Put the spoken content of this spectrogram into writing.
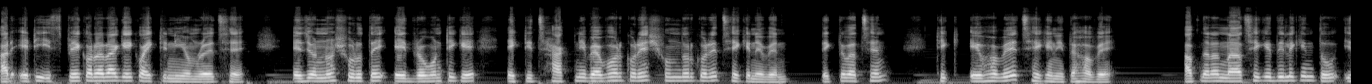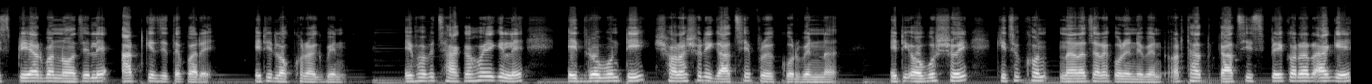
আর এটি স্প্রে করার আগে কয়েকটি নিয়ম রয়েছে। এজন্য শুরুতে এই দ্রবণটিকে একটি ছাঁকনি ব্যবহার করে সুন্দর করে ছেঁকে নেবেন। দেখতে পাচ্ছেন? ঠিক এভাবে ছেঁকে নিতে হবে। আপনারা না ছেঁকে দিলে কিন্তু স্প্রেয়ার বা নজেলে আটকে যেতে পারে। এটি লক্ষ্য রাখবেন। এভাবে ছাঁকা হয়ে গেলে এই দ্রবণটি সরাসরি গাছে প্রয়োগ করবেন না। এটি অবশ্যই কিছুক্ষণ নাড়াচাড়া করে নেবেন। অর্থাৎ গাছে স্প্রে করার আগে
